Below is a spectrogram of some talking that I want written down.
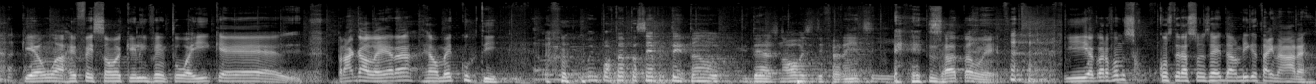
que é uma refeição que ele inventou aí que é pra galera realmente curtir. O importante é estar sempre tentando ideias novas e diferentes. E... Exatamente. E agora vamos com considerações aí da amiga Tainara.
